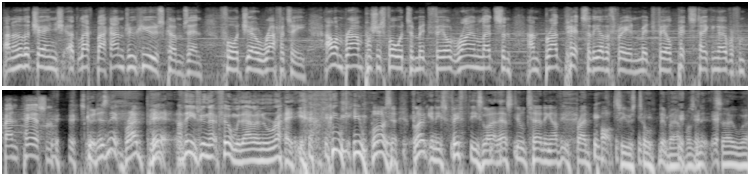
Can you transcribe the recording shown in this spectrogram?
And another change at left back. Andrew Hughes comes in for Joe Rafferty. Alan Browne pushes forward to midfield. Ryan Ledson and Brad Pitts are the other three in midfield. Pitts taking over from Ben Pearson. It's good, isn't it? Brad Pitt. I think he's in that film with Alan and Ray. Yeah, I think he was. A bloke in his 50s like that, still turning up. I think it's Brad Potts he was talking about, wasn't it? So uh,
